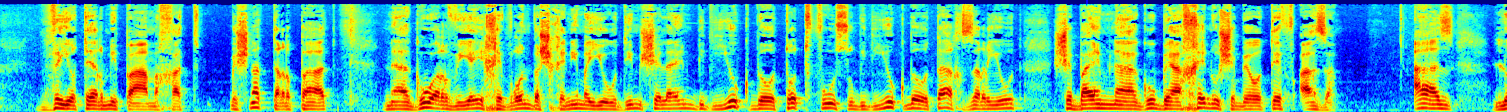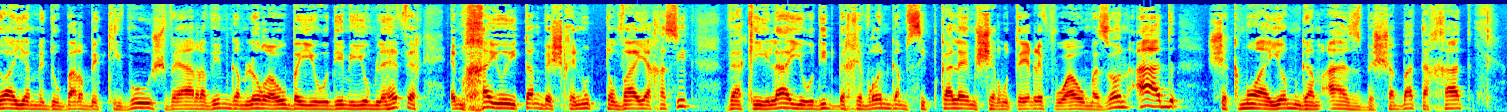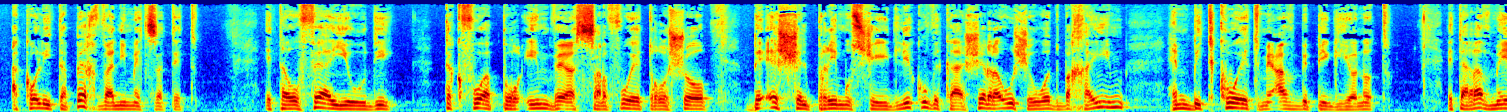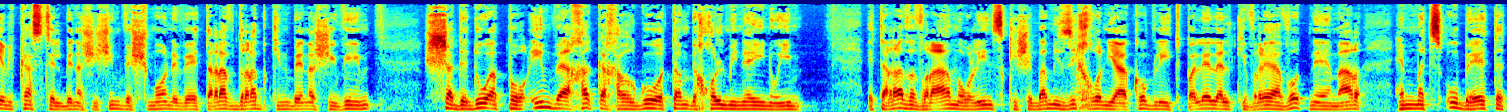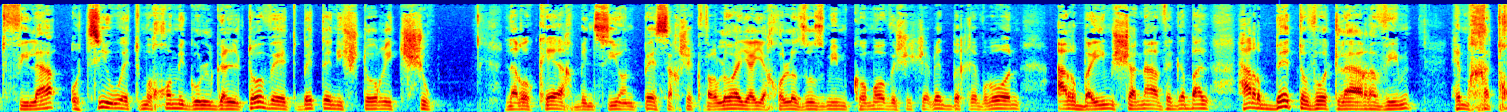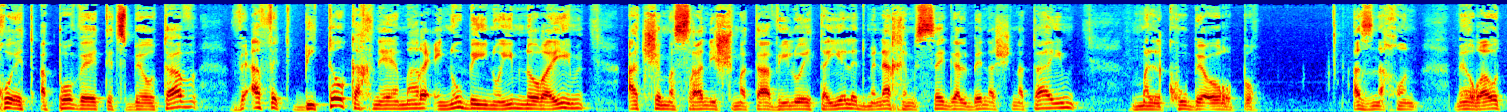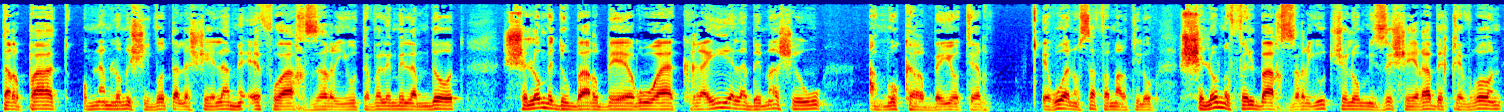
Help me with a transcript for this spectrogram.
ויותר מפעם אחת. בשנת תרפ"ט נהגו ערביי חברון בשכנים היהודים שלהם בדיוק באותו דפוס ובדיוק באותה אכזריות שבה הם נהגו באחינו שבעוטף עזה. אז לא היה מדובר בכיבוש, והערבים גם לא ראו ביהודים איום. להפך, הם חיו איתם בשכנות טובה יחסית, והקהילה היהודית בחברון גם סיפקה להם שירותי רפואה ומזון, עד שכמו היום גם אז, בשבת אחת, הכל התהפך, ואני מצטט. את האופה היהודי תקפו הפורעים ושרפו את ראשו באש של פרימוס שהדליקו, וכאשר ראו שהוא עוד בחיים, הם ביתקו את מאיו בפגיונות. את הרב מאיר קסטל בן ה-68 ואת הרב דרבקין בן ה-70 שדדו הפורעים ואחר כך הרגו אותם בכל מיני עינויים. את הרב אברהם אורלינסקי שבא מזיכרון יעקב להתפלל על קברי אבות, נאמר, הם מצאו בעת התפילה, הוציאו את מוחו מגולגלתו ואת בטן אשתו ריטשו. לרוקח בן ציון פסח, שכבר לא היה יכול לזוז ממקומו וששירת בחברון ארבעים שנה וגבל הרבה טובות לערבים, הם חתכו את אפו ואת אצבעותיו, ואף את ביתו, כך נאמר, עינו בעינויים נוראים, עד שמסרה נשמתה, ואילו את הילד מנחם סגל בן השנתיים מלכו בעורפו. אז נכון, מאורעות תרפ"ט אומנם לא משיבות על השאלה מאיפה האכזריות, אבל הן מלמדות שלא מדובר באירוע אקראי, אלא במשהו עמוק הרבה יותר. אירוע נוסף, אמרתי לו, שלא נופל באכזריות שלו מזה שאירע בחברון,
